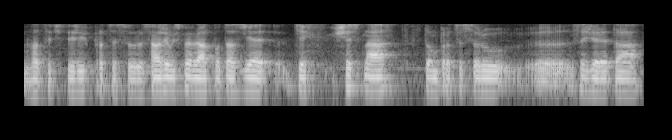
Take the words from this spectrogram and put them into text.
24 v procesoru. Samozřejmě musíme vrát potaz, že těch 16 v tom procesoru uh, sežere ta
